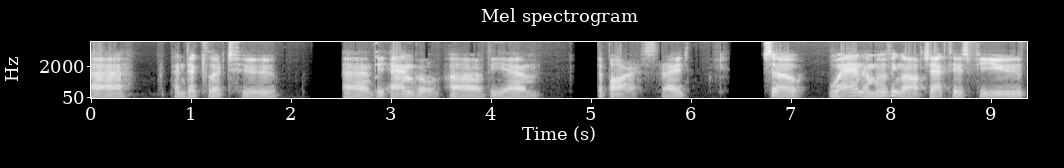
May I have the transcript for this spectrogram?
uh, perpendicular to uh, the angle of the um, the bars, right? So when a moving object is viewed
